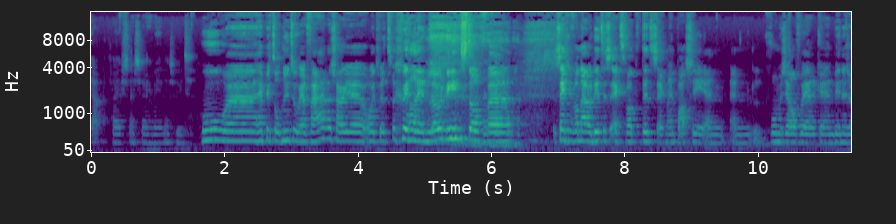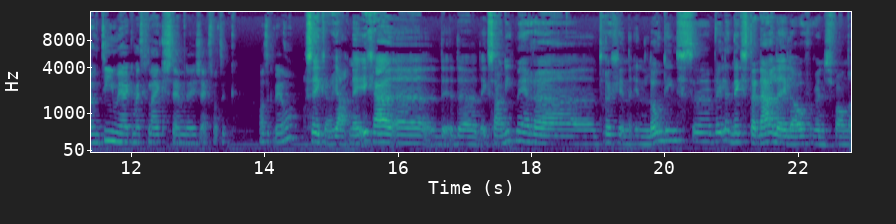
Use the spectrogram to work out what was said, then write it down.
ja vijf, zes jaar geleden, zoiets. Hoe uh, heb je tot nu toe ervaren? Zou je ooit weer terug willen in loondienst? of zeg je van nou, dit is echt, wat, dit is echt mijn passie en, en voor mezelf werken en binnen zo'n team werken met gelijke stemmen is echt wat ik wat ik wil? Zeker, ja. Nee, ik, ga, uh, de, de, ik zou niet meer uh, terug in, in loondienst uh, willen. Niks ten nadele overigens van,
